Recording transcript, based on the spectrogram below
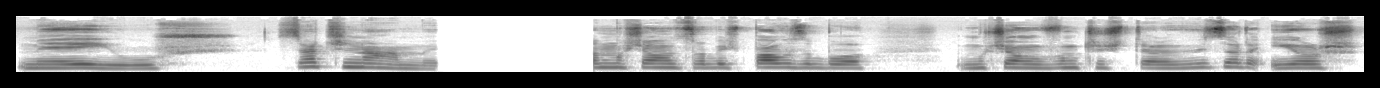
my już zaczynamy. Musiałam zrobić pauzę, bo musiałam włączyć telewizor i już.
